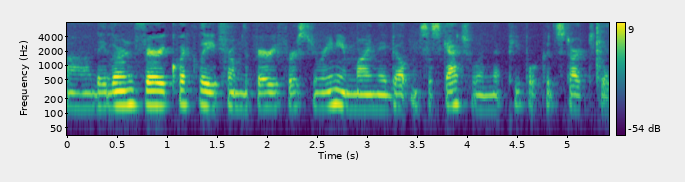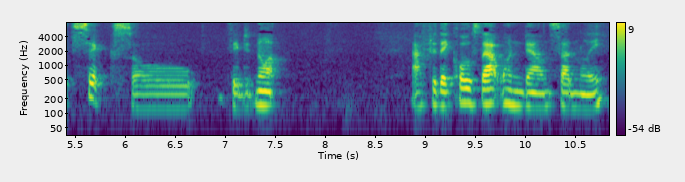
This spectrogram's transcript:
Uh, they learned very quickly from the very first uranium mine they built in Saskatchewan that people could start to get sick. So they did not. After they closed that one down suddenly,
